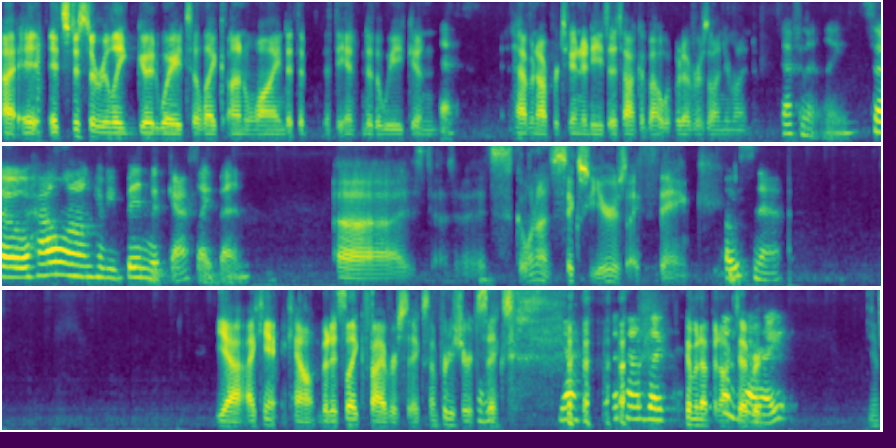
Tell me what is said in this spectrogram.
Uh, it, it's just a really good way to like unwind at the at the end of the week and, yes. and have an opportunity to talk about whatever's on your mind. Definitely. So, how long have you been with Gaslight then? Uh, it's going on six years, I think. Oh snap! Yeah, I can't count, but it's like five or six. I'm pretty sure it's Okay. six. Yeah, that sounds like Coming up in October. right. Yep.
